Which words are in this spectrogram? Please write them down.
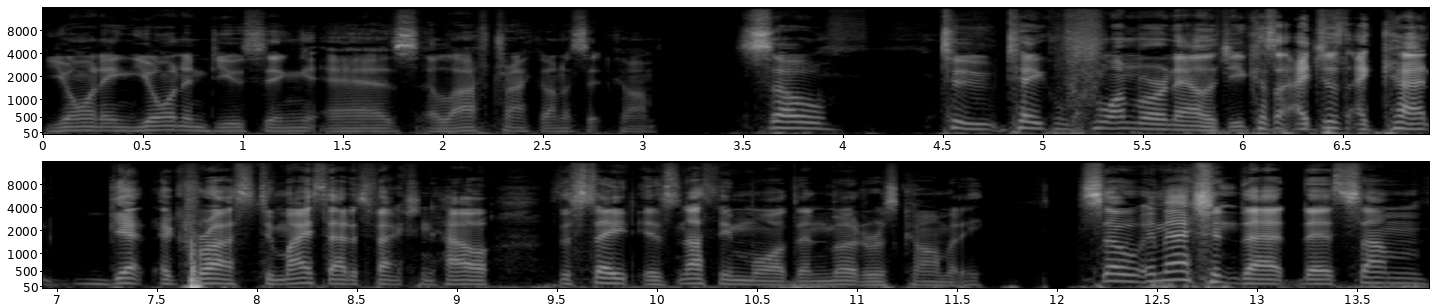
yawning, yawn inducing as a laugh track on a sitcom. So, to take one more analogy, because I just I can't get across to my satisfaction how the state is nothing more than murderous comedy. So imagine that there's some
